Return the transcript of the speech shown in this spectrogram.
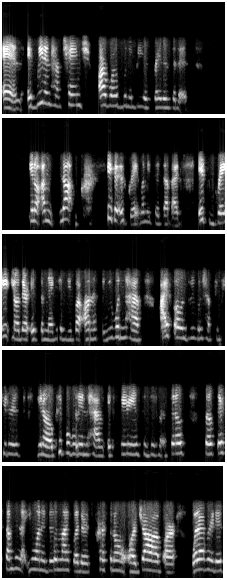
and if we didn't have change, our world wouldn't be as great as it is. You know, I'm not. it's great. Let me take that back. It's great. You know, there is some negativity, but honestly, we wouldn't have iPhones. We wouldn't have computers. You know, people wouldn't have experience in different fields. So if there's something that you want to do in life, whether it's personal or job or whatever it is,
